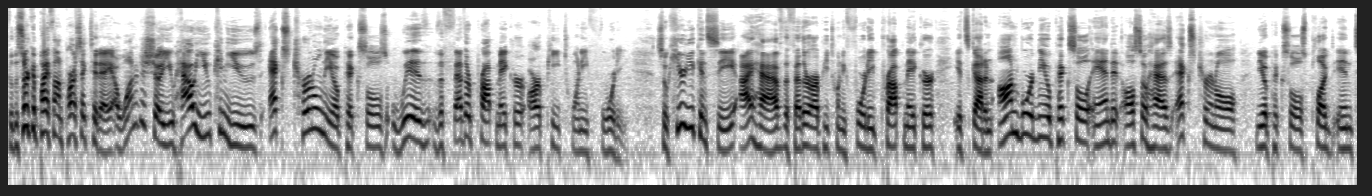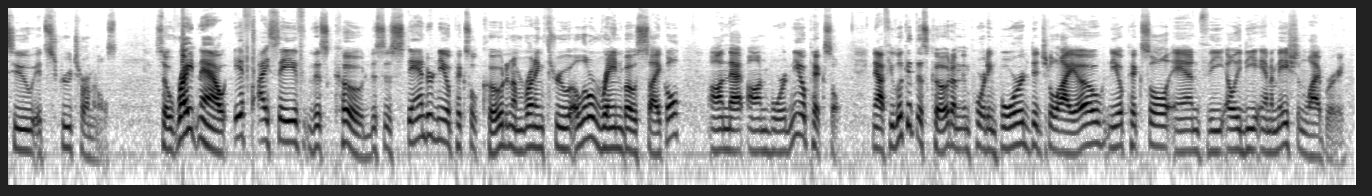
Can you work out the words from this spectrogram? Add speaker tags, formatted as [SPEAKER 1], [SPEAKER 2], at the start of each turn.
[SPEAKER 1] For the CircuitPython Parsec today, I wanted to show you how you can use external NeoPixels with the Feather Prop Maker RP2040. So here you can see I have the Feather RP2040 prop maker. It's got an onboard NeoPixel and it also has external NeoPixels plugged into its screw terminals. So right now, if I save this code, this is standard NeoPixel code and I'm running through a little rainbow cycle on that onboard NeoPixel. Now, if you look at this code, I'm importing board, digital I.O., NeoPixel, and the LED animation library.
